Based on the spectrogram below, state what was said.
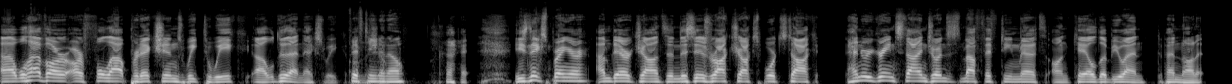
Uh, we'll have our, our full out predictions week to week. Uh, we'll do that next week. 15 show. and 0. All right. He's Nick Springer. I'm Derek Johnson. This is Rock Chalk Sports Talk. Henry Greenstein joins us in about 15 minutes on KLWN. Depend on it.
